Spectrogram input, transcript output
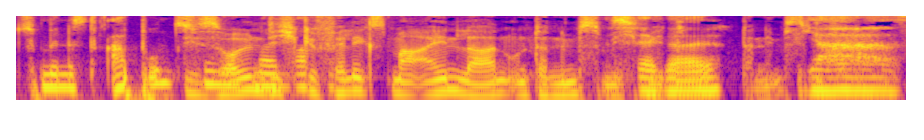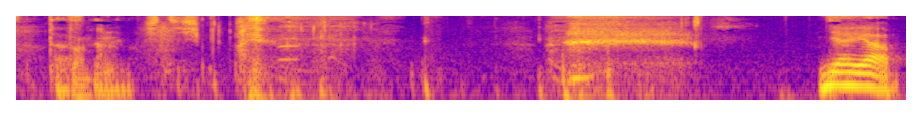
zumindest ab und zu. Sie sollen dich machen. gefälligst mal einladen und dann nimmst du mich Sehr mit. geil. Dann nimmst du ja, mich das Danke. nehme ich dich mit. ja, ja.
